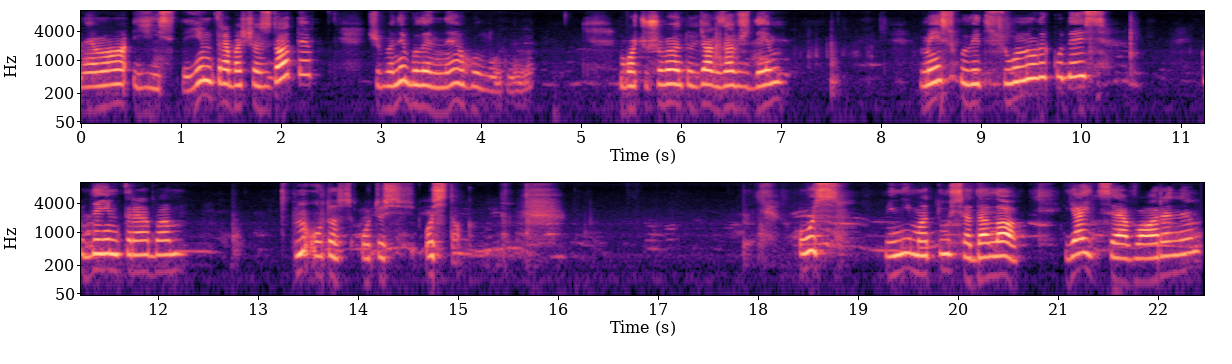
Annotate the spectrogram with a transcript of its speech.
нема їсти. Їм треба щось дати, щоб вони були не голодними. Бачу, що вони тут, як завжди, миску відсунули кудись, куди їм треба. Ну, от ось, от ось, ось так. Ось мені матуся дала яйце варене.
